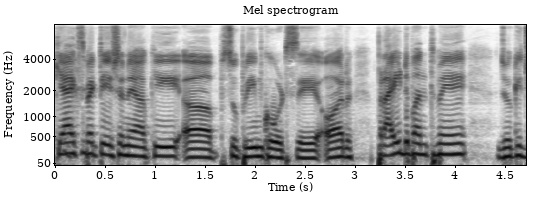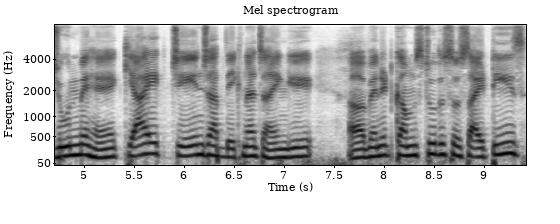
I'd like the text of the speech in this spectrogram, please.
क्या एक्सपेक्टेशन है आपकी सुप्रीम कोर्ट से? और प्राइड मंथ में जो कि जून में है क्या एक चेंज आप देखना चाहेंगे when it comes to the society's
